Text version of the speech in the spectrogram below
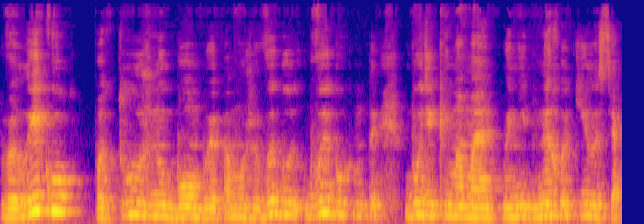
велику потужну бомбу, яка може вибухнути будь-який момент. Мені б не хотілося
